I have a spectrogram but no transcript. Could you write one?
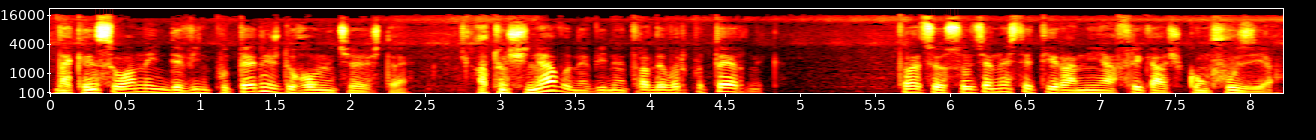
Dacă însă oamenii devin puternici duhovnicește, atunci și neavul ne vine într-adevăr puternic. Fraților, soluția nu este tirania, frica și confuzia,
